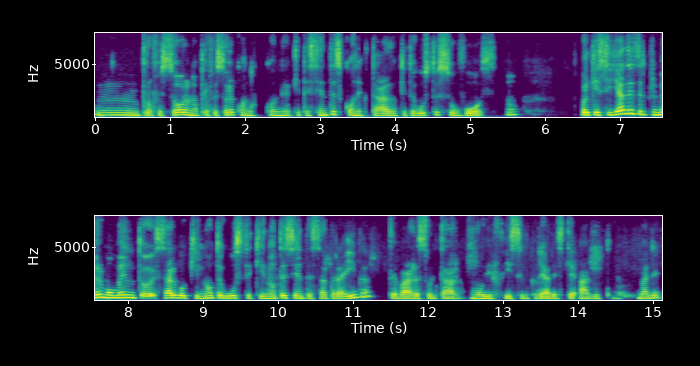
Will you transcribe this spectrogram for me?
un profesor, una profesora con, con la que te sientes conectado, que te guste su voz, ¿no? Porque si ya desde el primer momento es algo que no te guste, que no te sientes atraída, te va a resultar muy difícil crear este hábito, ¿vale?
